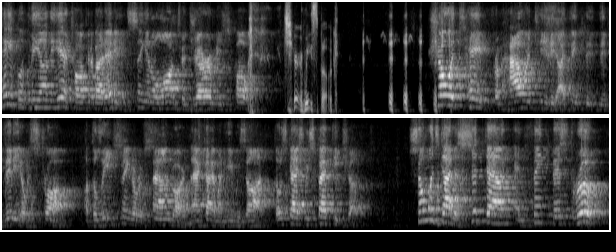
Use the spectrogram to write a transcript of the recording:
tape of me on the air talking about Eddie and singing along to Jeremy Spoke. Jeremy spoke. Show a tape from Howard TV. I think the, the video is strong of the lead singer of Soundgarden, that guy when he was on. Those guys respect each other. Someone's got to sit down and think this through.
